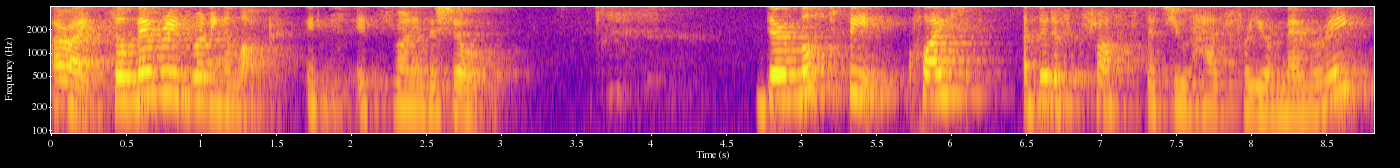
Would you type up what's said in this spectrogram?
All right. So memory is running amok. It's it's running the show. There must be quite a bit of trust that you have for your memory,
